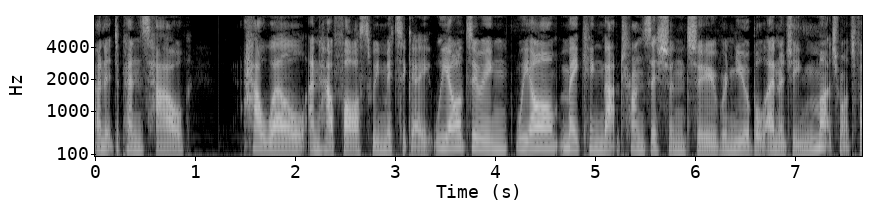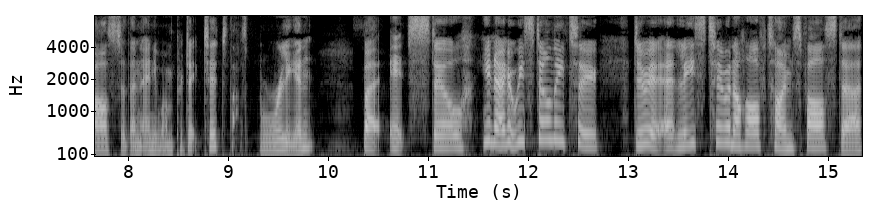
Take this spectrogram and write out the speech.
And it depends how how well and how fast we mitigate. We are doing, we are making that transition to renewable energy much, much faster than anyone predicted. That's brilliant. But it's still, you know, we still need to do it at least two and a half times faster,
